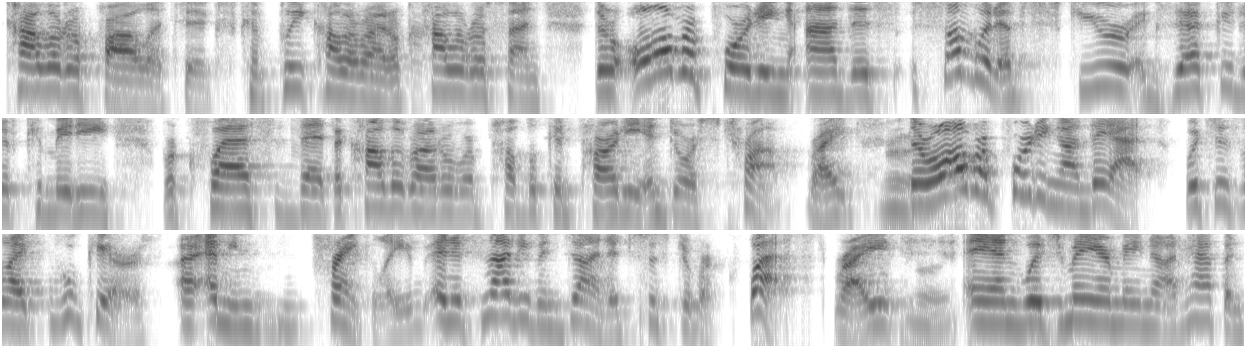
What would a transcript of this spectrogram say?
Colorado Politics, Complete Colorado, Colorado Sun, they're all reporting on this somewhat obscure executive committee request that the Colorado Republican Party endorsed Trump, right? Right. They're all reporting on that, which is like, who cares? I, I mean, frankly, and it's not even done. It's just a request, right? Right. And which may or may not happen.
